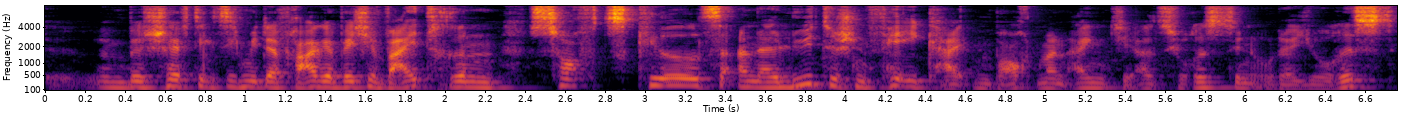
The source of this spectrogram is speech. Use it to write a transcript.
äh, beschäftigt sich mit der Frage, welche weiteren Soft Skills, analytischen Fähigkeiten braucht man eigentlich als Juristin oder Jurist,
